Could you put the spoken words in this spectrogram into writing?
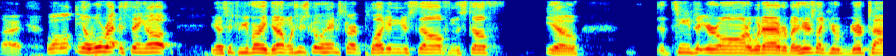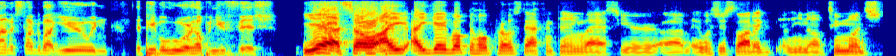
All right. Well, you know, we'll wrap this thing up. You know, since we've already done, it, why don't you just go ahead and start plugging yourself and the stuff, you know, the teams that you're on or whatever. But here's like your your time. Let's talk about you and the people who are helping you fish. Yeah, so I, I gave up the whole pro staffing thing last year. Um, it was just a lot of you know too much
